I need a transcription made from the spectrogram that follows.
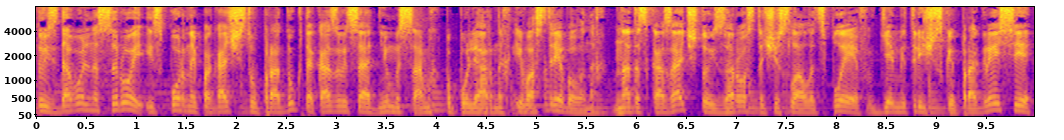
То есть довольно сырой и спорный по качеству продукт оказывается одним из самых популярных и востребованных. Надо сказать, что из-за роста числа летсплеев в геометрической прогрессии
